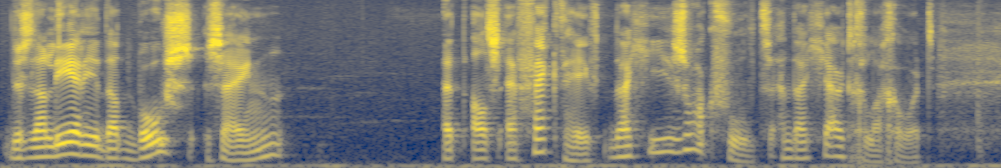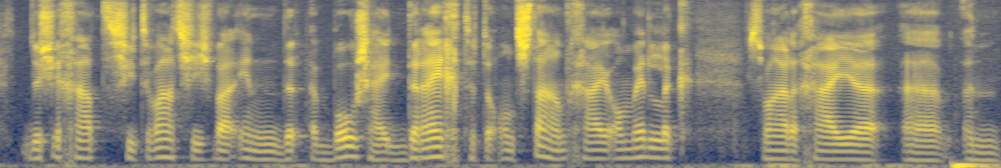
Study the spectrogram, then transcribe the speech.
Dus dan leer je dat boos zijn het als effect heeft dat je je zwak voelt en dat je uitgelachen wordt. Dus je gaat situaties waarin de boosheid dreigt te ontstaan, ga je onmiddellijk ga je uh, een,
